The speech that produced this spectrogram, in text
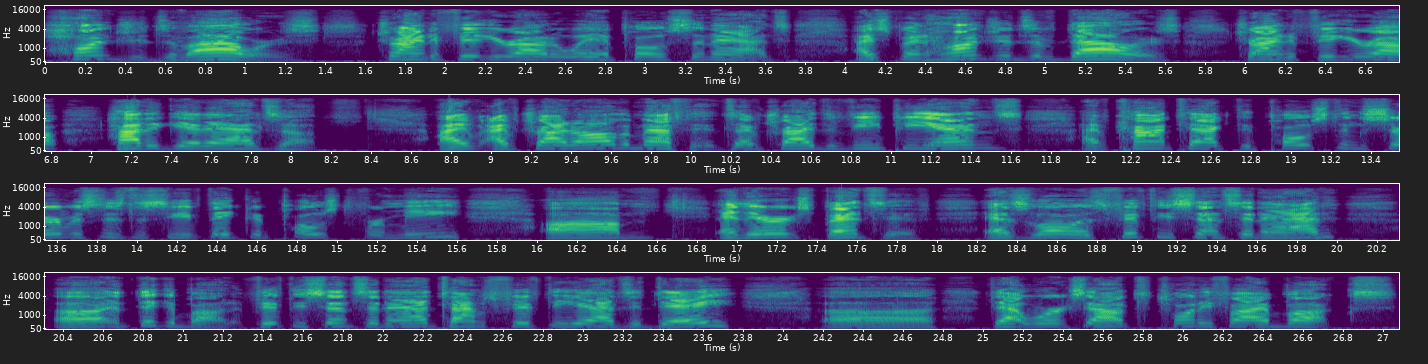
hundreds of hours trying to figure out a way of posting ads. I spent hundreds of dollars trying to figure out how to get ads up. I've, I've tried all the methods. I've tried the VPNs. I've contacted posting services to see if they could post for me. Um, and they're expensive, as low as 50 cents an ad. Uh, and think about it 50 cents an ad times 50 ads a day. Uh, that works out to 25 bucks.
